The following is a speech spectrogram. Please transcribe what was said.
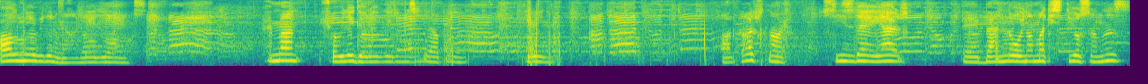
almayabilirim yani belli olmaz. Hemen şöyle görevlerimizi de yapalım. Girelim. Arkadaşlar siz de eğer e, benle oynamak istiyorsanız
